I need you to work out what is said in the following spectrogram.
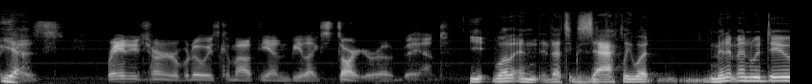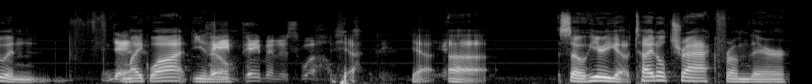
Yeah. because Randy Turner would always come out at the end and be like, "Start your own band." Y- well, and that's exactly what Minutemen would do, and Yeah. Mike Watt, you know, Pay, Pavement as well. yeah, yeah. Uh, so here you go, title track from their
